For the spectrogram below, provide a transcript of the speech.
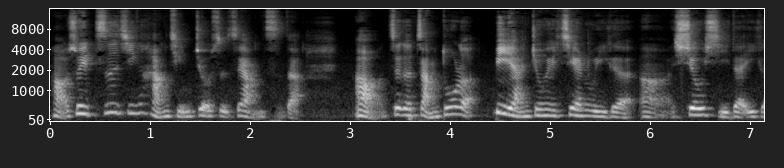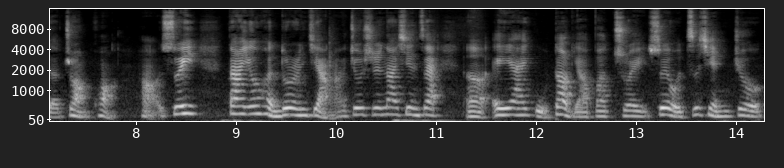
好，所以资金行情就是这样子的，啊，这个涨多了，必然就会进入一个呃休息的一个状况。好，所以当然有很多人讲啊，就是那现在呃 AI 股到底要不要追？所以我之前就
